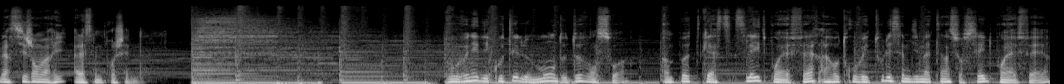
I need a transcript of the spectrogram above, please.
Merci Jean-Marie, à la semaine prochaine. Vous venez d'écouter Le Monde devant soi, un podcast slate.fr à retrouver tous les samedis matins sur slate.fr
